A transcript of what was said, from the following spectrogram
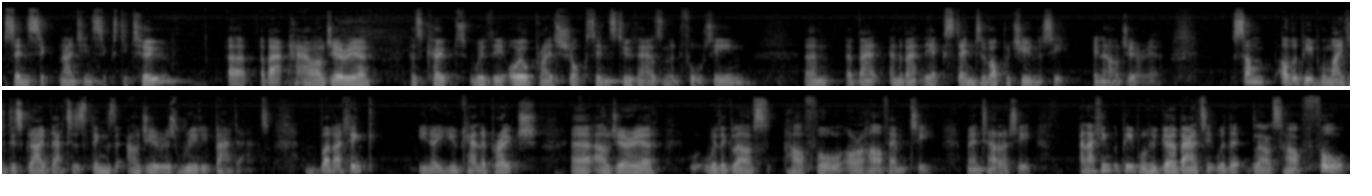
since 1962, uh, about how Algeria has coped with the oil price shock since 2014, um, about, and about the extent of opportunity in Algeria. Some other people might have described that as things that Algeria is really bad at. But I think you know, you can approach uh, Algeria with a glass half full or a half empty mentality. And I think the people who go about it with a glass half full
